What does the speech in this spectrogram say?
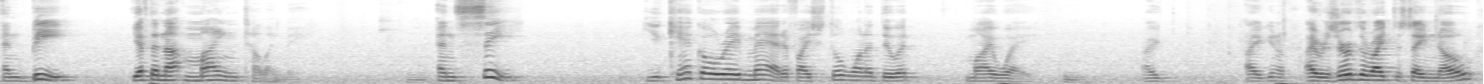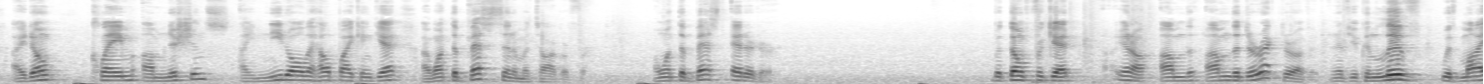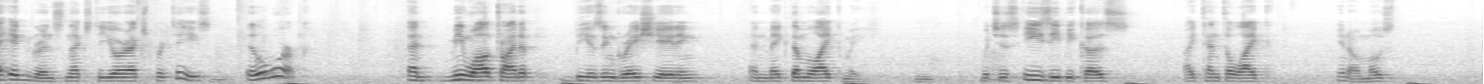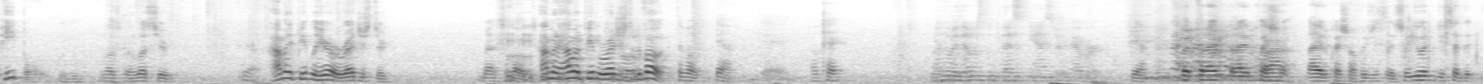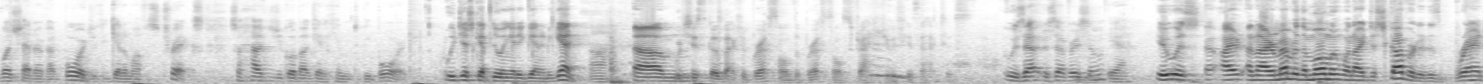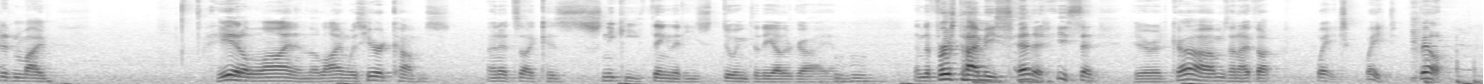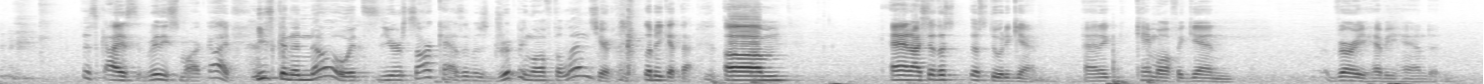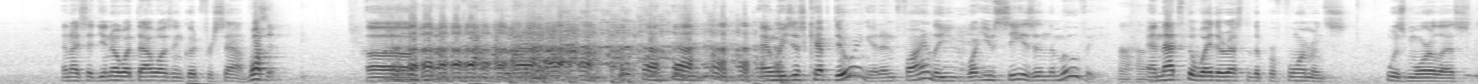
And B, you have to not mind telling me. And C, you can't go Ray mad if I still want to do it my way. Hmm. I, I, you know, I reserve the right to say no. I don't claim omniscience. I need all the help I can get. I want the best cinematographer. I want the best editor. But don't forget, you know, I'm the, I'm the director of it. And if you can live with my ignorance next to your expertise, it'll work. And meanwhile, trying to be as ingratiating and make them like me, hmm. which is easy because I tend to like, you know, most people, unless, unless you're. Yeah. How many people here are registered? To vote. How many how many people registered to vote? To vote, yeah. Yeah, Okay. By the way, that was the best answer ever. Yeah, but, but I, but I had a question, I had a question off what you said. So you, had- you said that once Shatner got bored, you could get him off his tricks. So how did you go about getting him to be bored? We just kept doing it again and again. Ah, Um, Which just goes back to Bresson, the Bresson strategy with his actors. Was that was that very soon? yeah. It was, I, and I remember the moment when I discovered it is branded in my. He had a line, and the line was "Here it comes," and it's like his sneaky thing that he's doing to the other guy. And Mm-hmm. and the first time he said it, he said, "Here it comes," and I thought, "Wait, wait, Bill." This guy is a really smart guy. He's gonna know it's your sarcasm is dripping off the lens here. Let me get that. Um, and I said, let's, let's do it again. And it came off again very heavy handed. And I said, you know what? That wasn't good for sound. Was it? Uh, and we just kept doing it. And finally, what you see is in the movie. Uh-huh. And that's the way the rest of the performance was more or less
